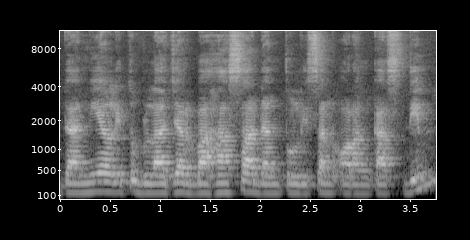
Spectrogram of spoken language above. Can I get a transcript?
Daniel itu belajar bahasa dan tulisan orang Kasdim.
